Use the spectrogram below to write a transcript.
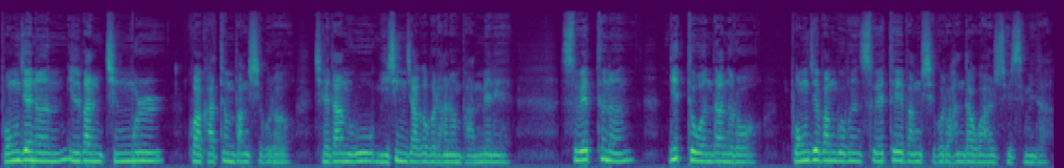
봉제는 일반 직물 과 같은 방식으로 재단 후 미싱 작업을 하는 반면에 스웨터는 니트 원단으로 봉제 방법은 스웨터의 방식으로 한다고 할 수 있습니다.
